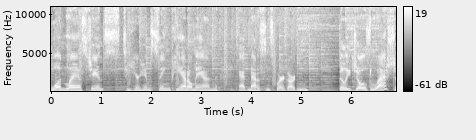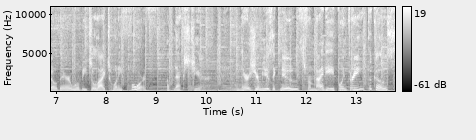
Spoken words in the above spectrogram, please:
one last chance to hear him sing Piano Man at Madison Square Garden. Billy Joel's last show there will be July 24th of next year. And there's your music news from 98.3 The Coast.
